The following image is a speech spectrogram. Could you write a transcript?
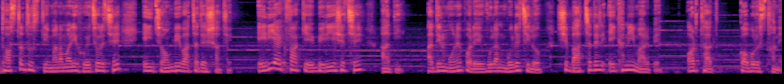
ধস্তাধস্তি মারামারি হয়ে চলেছে এই জম্বি বাচ্চাদের সাথে। এরই এক ফাঁকে বেরিয়ে এসেছে আদি। আদির মনে পড়ে বুলান বলেছিল, সে বাচ্চাদের এখানেই মারবে। অর্থাৎ কবরস্থানে।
